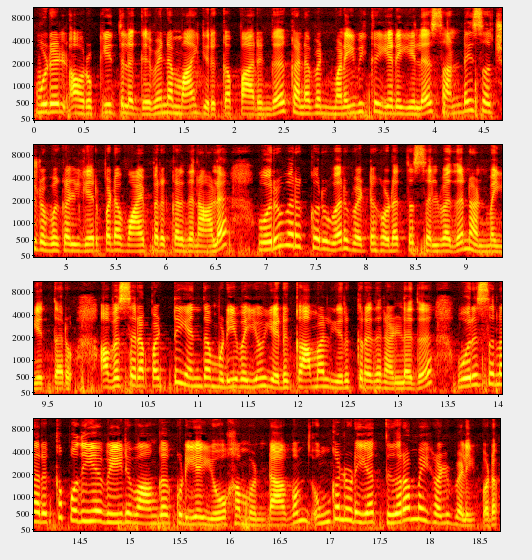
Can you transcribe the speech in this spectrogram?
உடல் ஆரோக்கியத்தில் கவனமாக இருக்க பாருங்க. கணவன் மனைவிக்கு இடையில சண்டை சச்சரவுகள் ஏற்பட வாய்ப்பு இருக்கிறதுனால ஒருவருக்கொருவர் வெட்டு கொடுத்து செல்வது நன்மையை தரும். அவசரப்பட்டு எந்த முடிவையும் எடுக்காமல் இருக்கிறது நல்லது. ஒரு சிலருக்கு புதிய வீடு வாங்கக்கூடிய யோகம் உண்டாகும். உங்களுடைய திறமைகள் வெளிப்படும்.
